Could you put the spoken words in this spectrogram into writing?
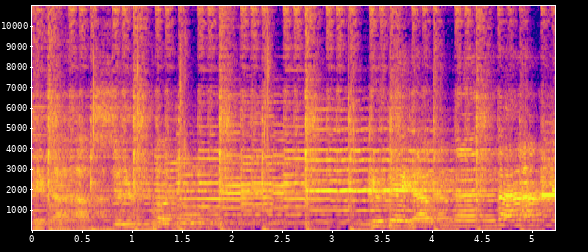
내가 슬퍼도 그대가 웃는다면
